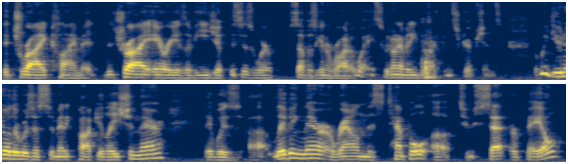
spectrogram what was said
the dry climate, the dry areas of Egypt. This is where stuff is going to rot away. So we don't have any direct inscriptions. But we do know there was a Semitic population there that was uh, living there around this temple uh, to Set or Baal.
